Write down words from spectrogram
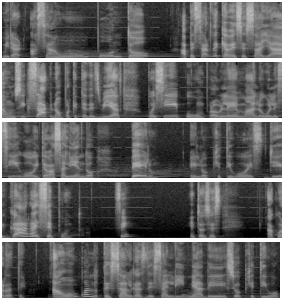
mirar hacia un punto a pesar de que a veces haya un zigzag, ¿no? Porque te desvías, pues sí, hubo un problema, luego le sigo y te va saliendo, pero el objetivo es llegar a ese punto, ¿sí? Entonces, acuérdate, aun cuando te salgas de esa línea, de ese objetivo,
